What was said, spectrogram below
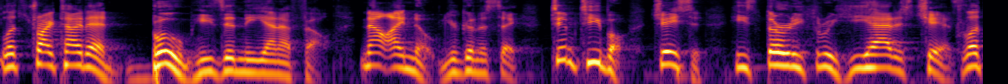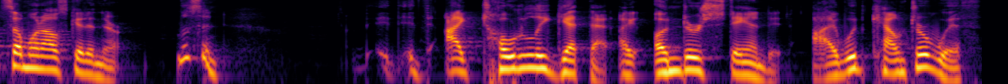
let's try tight end. Boom, he's in the NFL. Now, I know you're going to say, Tim Tebow, Jason, he's 33. He had his chance. Let someone else get in there. Listen, it, I totally get that. I understand it. I would counter with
